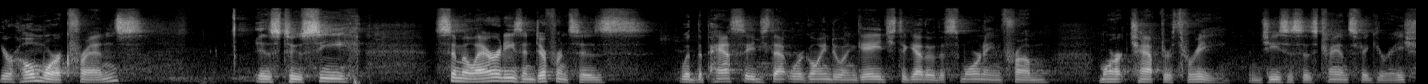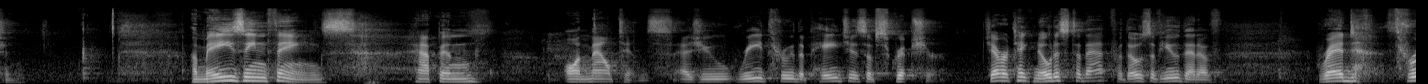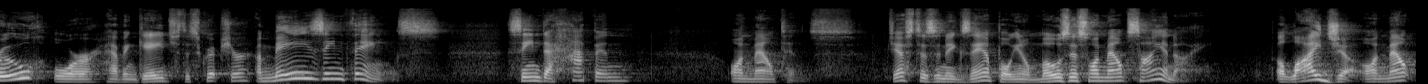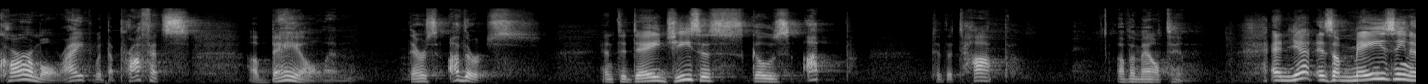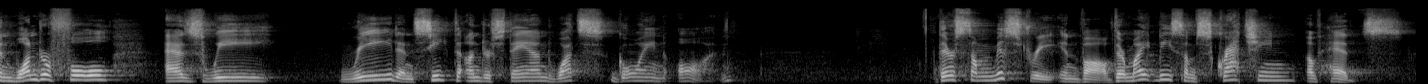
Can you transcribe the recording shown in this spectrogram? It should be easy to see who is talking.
Speaker 1: Your homework, friends, is to see similarities and differences with the passage that we're going to engage together this morning from Mark chapter 3 and Jesus' transfiguration. Amazing things happen on mountains as you read through the pages of Scripture. Did you ever take notice to that? For those of you that have read through or have engaged the Scripture, amazing things seem to happen on mountains. Just as an example, you know, Moses on Mount Sinai, Elijah on Mount Carmel, right, with the prophets of Baal, and there's others. And today, Jesus goes up to the top of a mountain. And yet, as amazing and wonderful as we read and seek to understand what's going on, there's some mystery involved. There might be some scratching of heads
